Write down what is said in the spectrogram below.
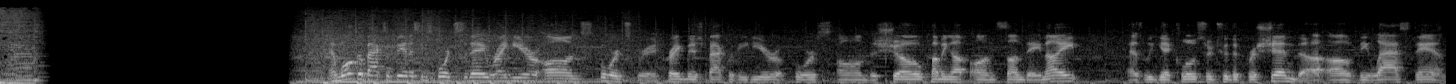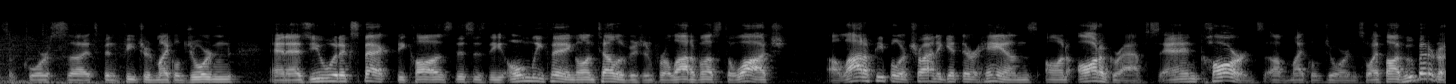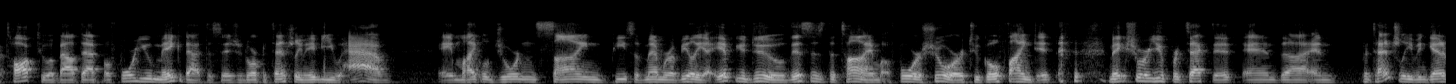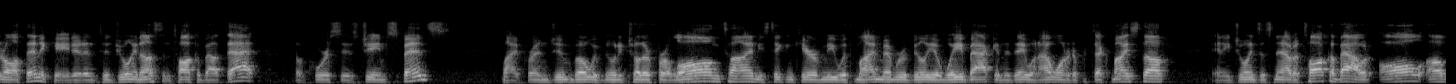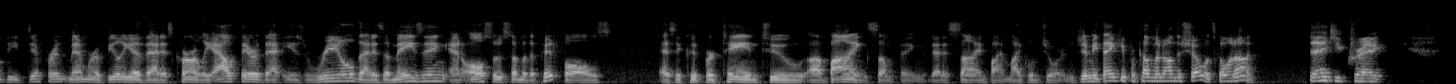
And welcome back to Fantasy Sports Today, right here on Sports Grid. Craig Mish back with you here, of course, on the show coming up on Sunday night as we get closer to the crescendo of The Last Dance. Of course, uh, it's been featured Michael Jordan. And as you would expect, because this is the only thing on television for a lot of us to watch, a lot of people are trying to get their hands on autographs and cards of Michael Jordan. So I thought, who better to talk to about that before you make that decision, or potentially maybe you have a Michael Jordan signed piece of memorabilia. If you do, this is the time for sure to go find it. Make sure you protect it and uh, and potentially even get it authenticated. And to join us and talk about that, of course, is James Spence, my friend Jimbo. We've known each other for a long time. He's taken care of me with my memorabilia way back in the day when I wanted to protect my stuff and he joins us now to talk about all of the different memorabilia that is currently out there that is real, that is amazing, and also some of the pitfalls as it could pertain to uh, buying something that is signed by Michael Jordan. Jimmy, thank you for coming on the show. What's going on? Thank you, Craig.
